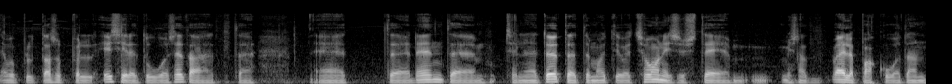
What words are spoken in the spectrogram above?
võib-olla tasub veel esile tuua seda, et et nende selline töötajate motivatsioonisüsteem, mis nad välja pakuvad, on,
